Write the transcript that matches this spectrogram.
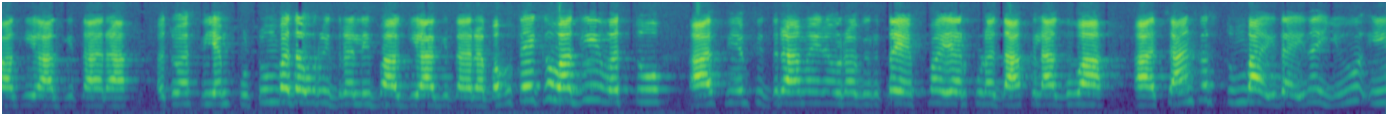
ಭಾಗಿಯಾಗಿದ್ದಾರಾ ಅಥವಾ ಸಿಎಂ ಕುಟುಂಬದವರು ಇದರಲ್ಲಿ ಭಾಗಿಯಾಗಿದ್ದಾರಾ ಬಹುತೇಕವಾಗಿ ಇವತ್ತು, ಆ ಸಿಎಂ ಸಿದ್ದರಾಮಯ್ಯನವರ ವಿರುದ್ಧ ಎಫ್ಐಆರ್ ಕೂಡ ದಾಖಲಾಗುವ ಚಾನ್ಸಸ್ ತುಂಬಾ ಇದೆ. ಇನ್ನ ಈ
